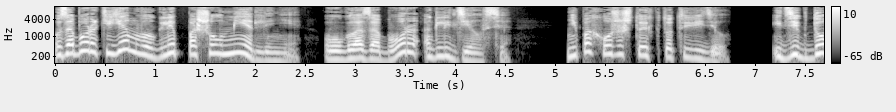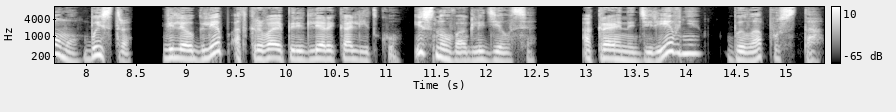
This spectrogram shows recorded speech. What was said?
У забора Киямова Глеб пошел медленнее, у угла забора огляделся. Не похоже, что их кто-то видел. иди к дому, быстро!» — велел Глеб, открывая перед Лерой калитку, и снова огляделся. Окраина деревни была пуста.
